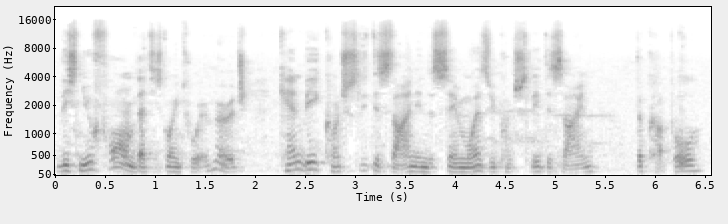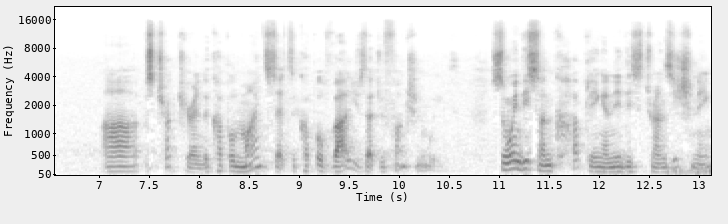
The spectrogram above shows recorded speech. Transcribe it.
this new form that is going to emerge, can be consciously designed in the same way as you consciously design the couple uh, structure and the couple mindsets, the couple values that you function with. So in this uncoupling and in this transitioning,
